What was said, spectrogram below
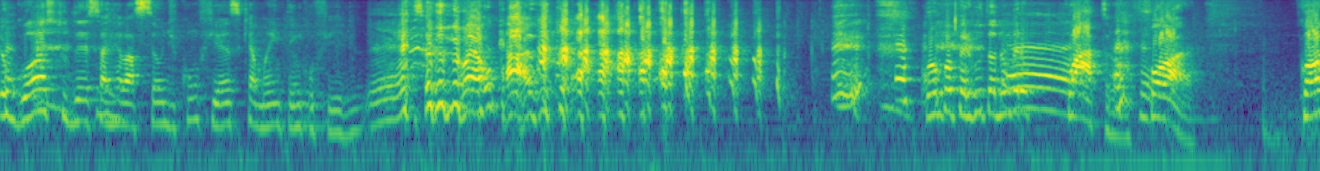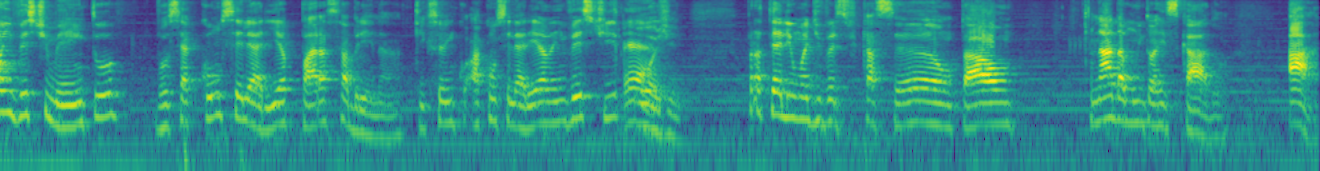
Eu gosto dessa relação de confiança que a mãe tem com o filho. É. Não é o caso. Vamos para a pergunta número É. 4. For. Qual investimento você aconselharia para a Sabrina? O que, que você aconselharia ela a investir É. hoje? Para ter ali uma diversificação tal. Nada muito arriscado. A.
